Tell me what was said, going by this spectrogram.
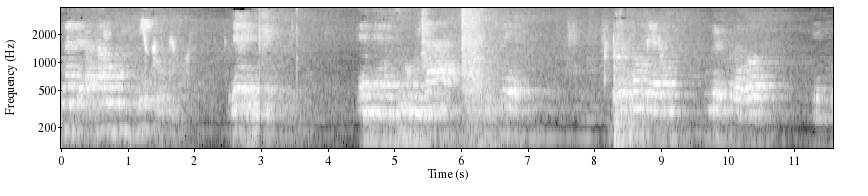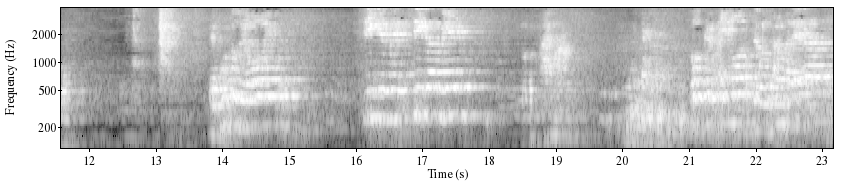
un antepasado muy rico. Levi. En, su humildad, en su fe. Este hombre era un, un recordador de impuestos. El punto de hoy, sígueme, síganme los malos. Todos crecimos de alguna manera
